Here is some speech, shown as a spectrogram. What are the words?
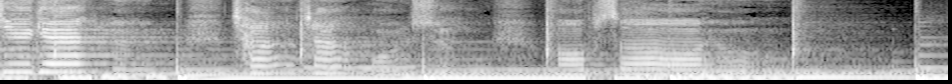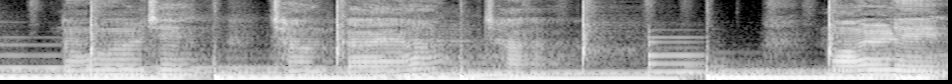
무지개를 찾아올 순 없어요. 노을 진 창가에 앉아 멀리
